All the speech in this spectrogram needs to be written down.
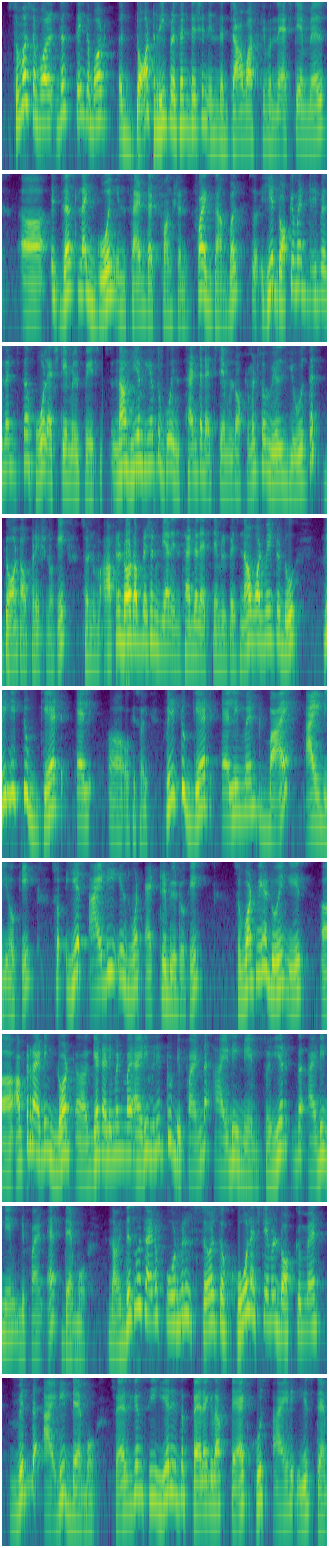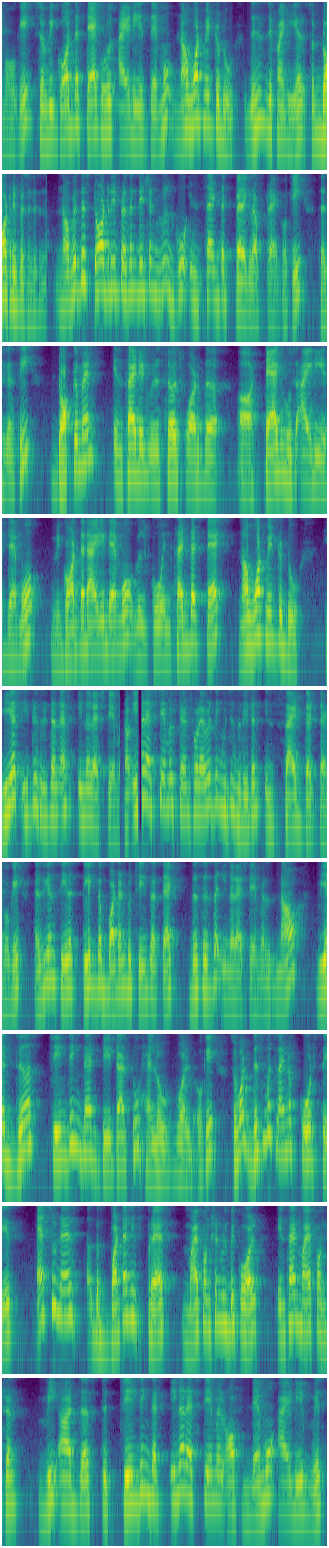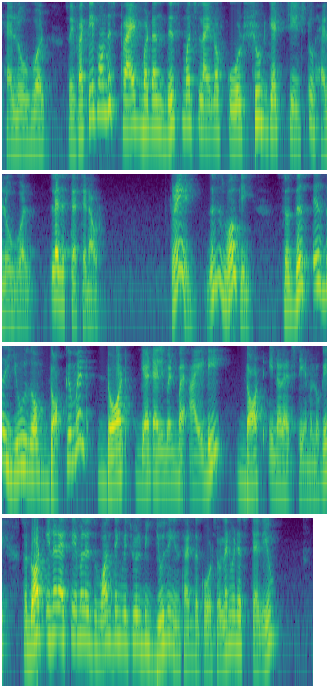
So first of all just think about the dot representation in the javascript and the html uh, it's just like going inside that function. For example, so here document represents the whole HTML page. So now here we have to go inside that HTML document. So we'll use the dot operation. Okay. So after dot operation, we are inside that HTML page. Now what we need to do, we need to get L uh, okay sorry we need to get element by id okay so here id is one attribute okay so what we are doing is uh, after writing dot uh, get element by id we need to define the id name so here the id name defined as demo now this much line of code will search the whole html document with the id demo so as you can see here is the paragraph tag whose ID is demo. Okay. So we got the tag whose ID is demo. Now what we need to do? This is defined here. So dot representation. Now with this dot representation, we will go inside that paragraph tag. Okay. So as you can see document inside it will search for the uh, tag whose ID is demo. We got that ID demo. We'll go inside that tag. Now what we need to do? Here it is written as inner HTML. Now inner HTML stands for everything which is written inside that tag. Okay. As you can see, the click the button to change the text. This is the inner HTML. Now we are just changing that data to hello world. Okay. So what this much line of code says, as soon as uh, the button is pressed, my function will be called. Inside my function, we are just changing that inner HTML of demo ID with hello world. So if I click on this try it button, this much line of code should get changed to hello world. Let's just test it out. Great, this is working. So this is the use of document dot get element by id dot inner html okay so dot inner html is the one thing which we'll be using inside the code so let me just tell you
